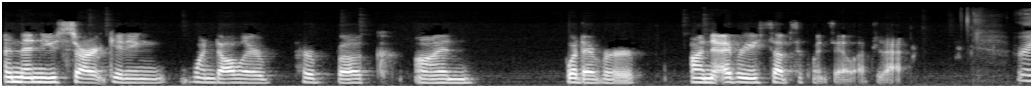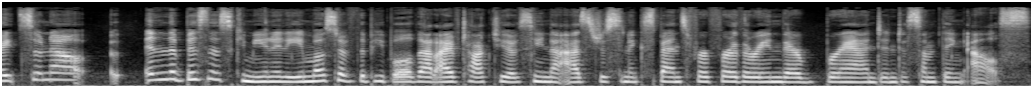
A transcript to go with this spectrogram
and then you start getting one dollar per book on whatever on every subsequent sale after that. Right. So now, in the business community, most of the people that I've talked to have seen that as just an expense for furthering their brand into something else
